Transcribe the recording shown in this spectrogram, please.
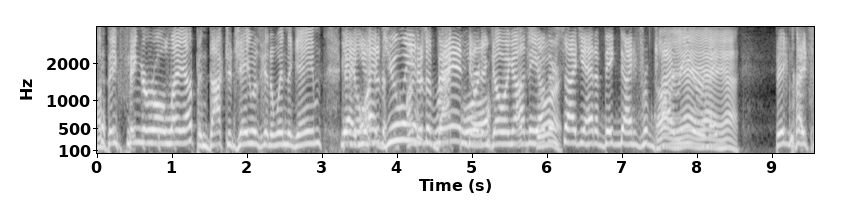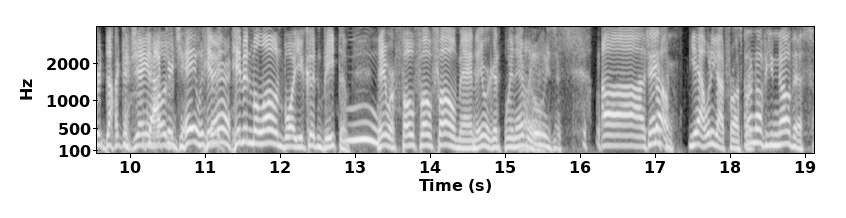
a big finger roll layup, and Dr. J was going to win the game. Gonna yeah, go you under had the, Julius under the backboard Randle and going up. On the Sure. other side, you had a big night from Kyrie Oh yeah, Irving. yeah, yeah. Big night for Dr. J. and Dr. Moses. J was him, there. Him and Malone, boy, you couldn't beat them. They were fo fo fo, man. They were going to win everything. Moses. Uh, so, yeah, what do you got, Frostburg? I don't know if you know this,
